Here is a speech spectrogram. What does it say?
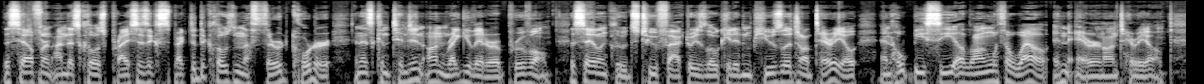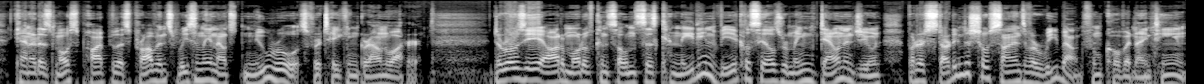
The sale for an undisclosed price is expected to close in the third quarter and is contingent on regulator approval. The sale includes two factories located in Puslinch, Ontario, and Hope, BC, along with a well in Erin, Ontario. Canada's most populous province recently announced new rules for taking groundwater. DesRosiers Automotive Consultants says Canadian vehicle sales remain down in June, but are starting to show signs of a rebound from COVID 19.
